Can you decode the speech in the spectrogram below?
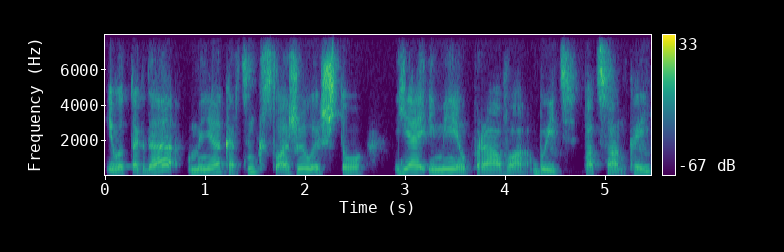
И вот тогда у меня картинка сложилась, что я имею право быть пацанкой,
